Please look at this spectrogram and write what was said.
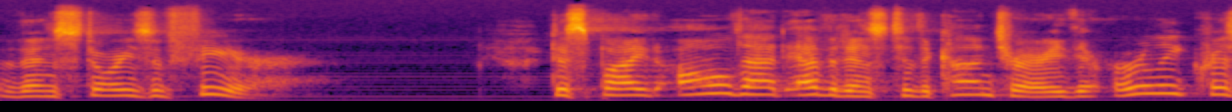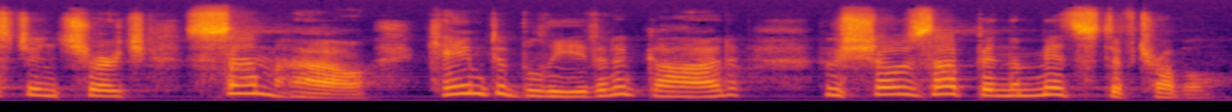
than stories of fear. Despite all that evidence to the contrary, the early Christian church somehow came to believe in a God who shows up in the midst of trouble,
